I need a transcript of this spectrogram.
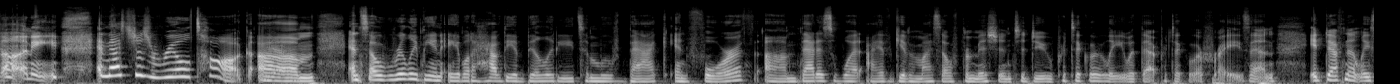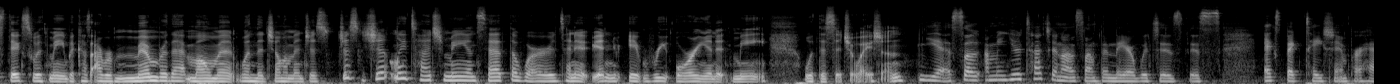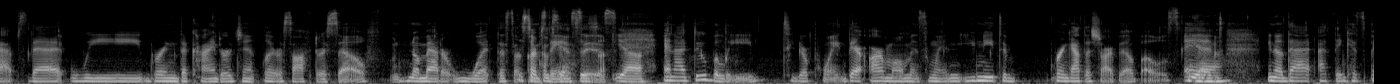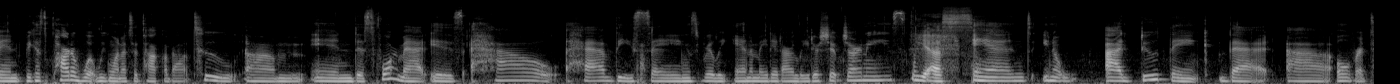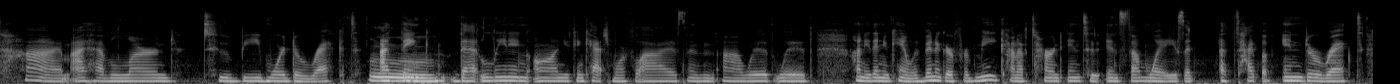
honey. And that's just real talk. Um, and so, really being able to have the ability to move back and forth, um, that is what I have given myself permission to do, particularly with that particular phrase. And it definitely sticks with me because I remember that moment when the gentleman just, just gently touched me and said the words, and it, and it reoriented me with the situation. Yeah, so I mean, you're touching on something there, which is this expectation, perhaps, that we bring the kinder, gentler, softer self, no matter what the circumstances. circumstances, yeah. And I do believe, to your point, there are moments when you need to bring out the sharp elbows, and Yeah. you know that I think has been because part of what we wanted to talk about too um, in this format is how have these sayings really animated our leadership journeys. Yes. And, you know, I do think that uh, over time I have learned to be more direct. I think that leaning on you can catch more flies and uh, with with honey than you can with vinegar for me kind of turned into in some ways a, a type of indirect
